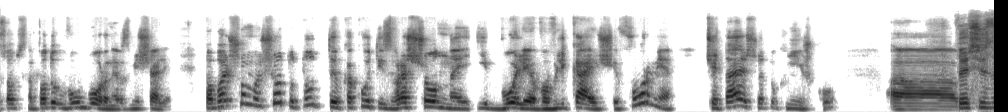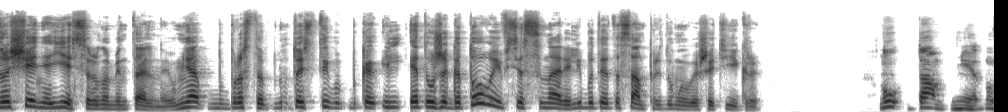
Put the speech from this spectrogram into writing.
собственно, под в уборной размещали. По большому счету, тут ты в какой-то извращенной и более вовлекающей форме читаешь эту книжку. А... То есть извращение есть все равно ментальное. У меня просто, ну, то есть ты как, это уже готовые все сценарии, либо ты это сам придумываешь эти игры? Ну там нет, ну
